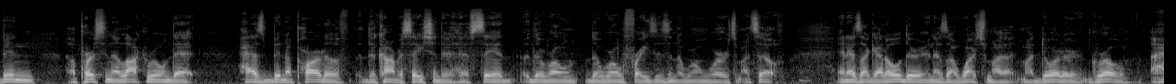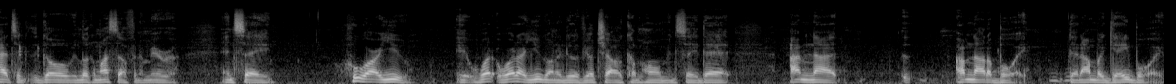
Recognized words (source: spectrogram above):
been a person in the locker room that has been a part of the conversation that has said the wrong the wrong phrases and the wrong words myself. And as I got older and as I watched my, my daughter grow, I had to go and look at myself in the mirror and say, who are you? It, what, what are you going to do if your child come home and say, Dad, I'm not, I'm not a boy, mm-hmm. that I'm a gay boy,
